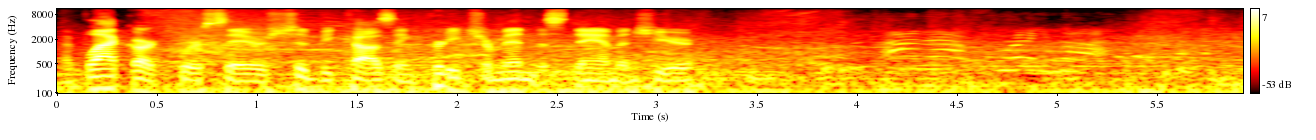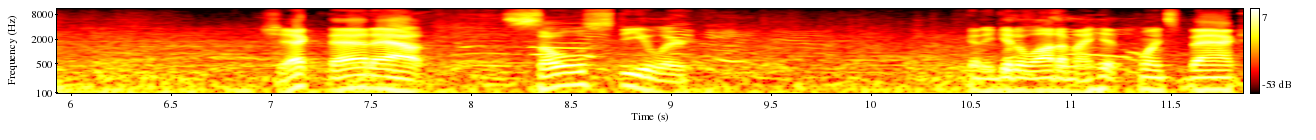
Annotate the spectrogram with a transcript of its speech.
My Black Ark Corsairs should be causing pretty tremendous damage here. Check that out. Soul Stealer. Gonna get a lot of my hit points back,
